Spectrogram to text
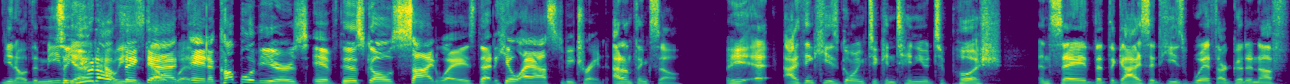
you know the media So you don't think that with. in a couple of years, if this goes sideways, that he'll ask to be traded? I don't think so. He, eh, I think he's going to continue to push and say that the guys that he's with are good enough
